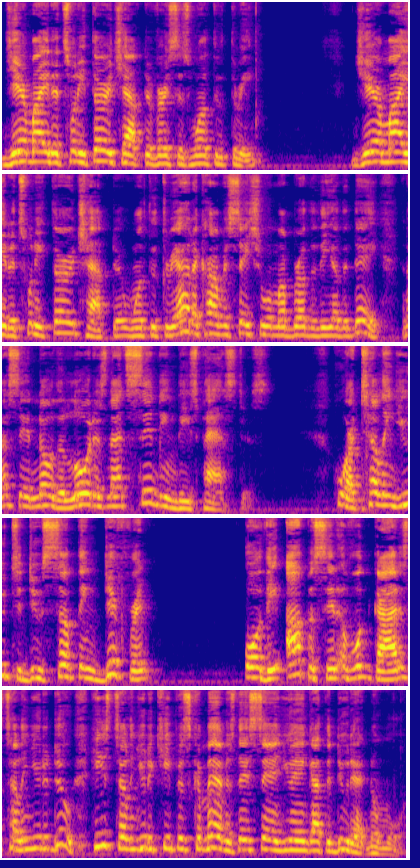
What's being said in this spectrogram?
Jeremiah, the 23rd chapter, verses 1 through 3. Jeremiah, the 23rd chapter, 1 through 3. I had a conversation with my brother the other day, and I said, no, the Lord is not sending these pastors who are telling you to do something different or the opposite of what God is telling you to do. He's telling you to keep his commandments. They're saying you ain't got to do that no more.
